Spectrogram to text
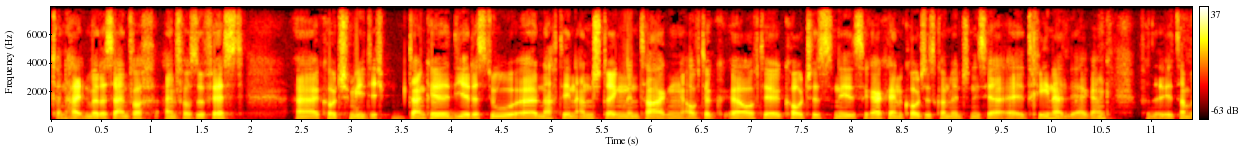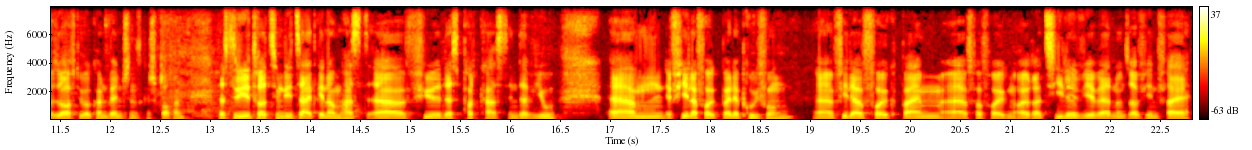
Dann halten wir das einfach, einfach so fest. Äh, Coach Schmid, ich danke dir, dass du äh, nach den anstrengenden Tagen auf der, äh, auf der Coaches, nee, ist ja gar keine Coaches Convention, ist ja äh, Trainerlehrgang. Jetzt haben wir so oft über Conventions gesprochen, dass du dir trotzdem die Zeit genommen hast äh, für das Podcast-Interview. Ähm, viel Erfolg bei der Prüfung, äh, viel Erfolg beim äh, Verfolgen eurer Ziele. Wir werden uns auf jeden Fall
